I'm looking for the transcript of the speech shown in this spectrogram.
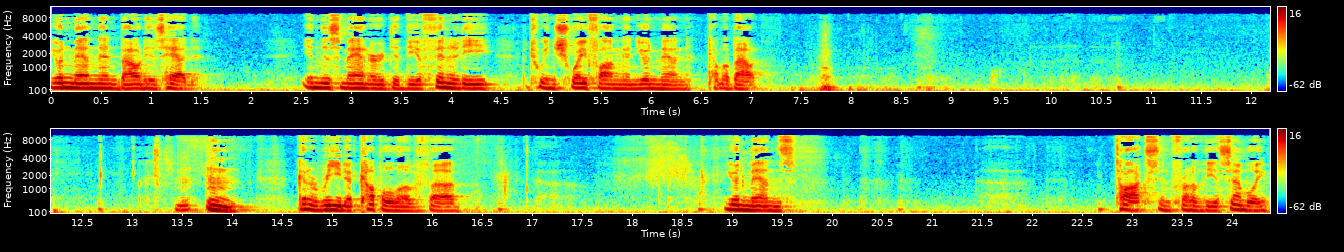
Yun Men then bowed his head. In this manner did the affinity between Shui Feng and Yun Men come about. I'm going to read a couple of uh, Yun Men's talks in front of the assembly.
